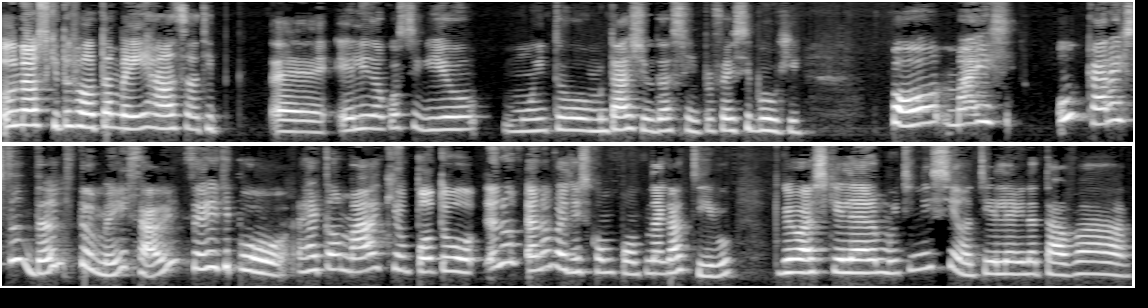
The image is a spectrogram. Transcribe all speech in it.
o nosso que tu falou também em relação a, tipo, é, ele não conseguiu muito, muita ajuda, assim, pro Facebook. Pô, mas o cara é estudante também, sabe? Seja, tipo, reclamar que o ponto. Eu não, eu não vejo isso como ponto negativo, porque eu acho que ele era muito iniciante e ele ainda tava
